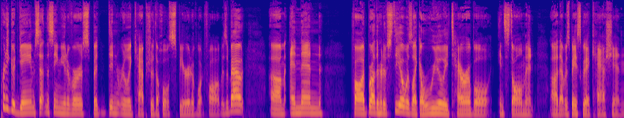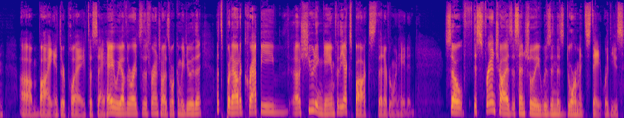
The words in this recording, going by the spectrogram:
pretty good game set in the same universe, but didn't really capture the whole spirit of what Fallout was about. Um, and then Fallout Brotherhood of Steel was like a really terrible installment uh, that was basically a cash in um, by Interplay to say, hey, we have the rights to this franchise. What can we do with it? Let's put out a crappy uh, shooting game for the Xbox that everyone hated. So this franchise essentially was in this dormant state where these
